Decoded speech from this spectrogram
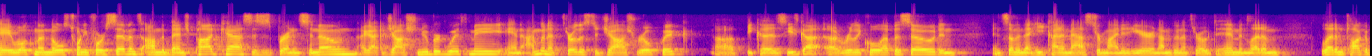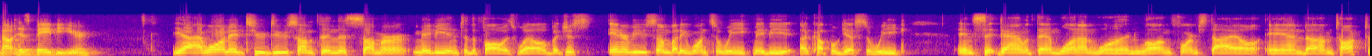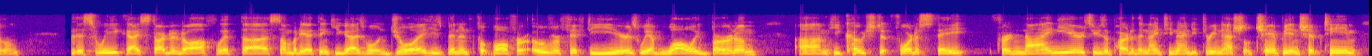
Hey, welcome to Noles 24 7's On the Bench podcast. This is Brendan Sonnone. I got Josh Newberg with me, and I'm going to throw this to Josh real quick uh, because he's got a really cool episode and, and something that he kind of masterminded here. And I'm going to throw it to him and let him let him talk about his baby here. Yeah, I wanted to do something this summer, maybe into the fall as well, but just interview somebody once a week, maybe a couple guests a week, and sit down with them one on one, long form style, and um, talk to them this week, I started off with uh, somebody I think you guys will enjoy. He's been in football for over 50 years. We have Wally Burnham. Um, he coached at Florida State for nine years. He was a part of the 1993 national championship team.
